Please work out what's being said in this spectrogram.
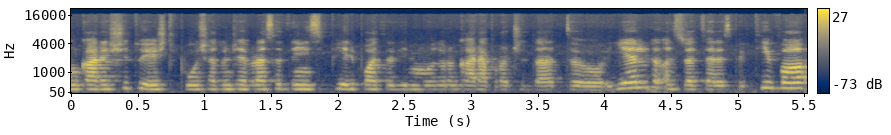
în care și tu ești pus și atunci vrea să te inspiri poate din modul în care a procedat uh, el în situația respectivă.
